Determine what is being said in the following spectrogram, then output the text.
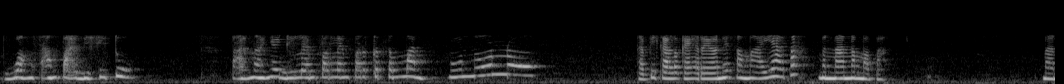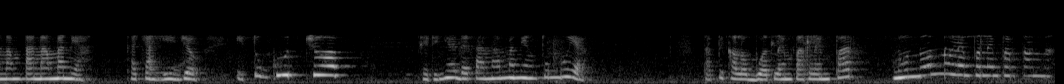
Buang sampah di situ, tanahnya dilempar-lempar ke teman. No, no, no. Tapi kalau kayak Reone sama Ayah apa? Menanam apa? Nanam tanaman ya, kacang hijau. Itu good job. Jadinya ada tanaman yang tumbuh ya. Tapi kalau buat lempar-lempar, no, no, no, lempar-lempar tanah.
